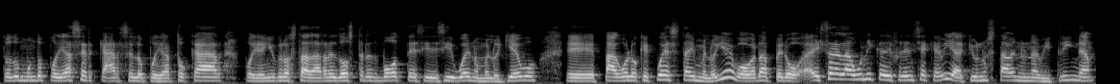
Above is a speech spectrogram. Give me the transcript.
todo el mundo podía acercarse, lo podía tocar, podía yo creo hasta darle dos, tres botes y decir, bueno, me lo llevo, eh, pago lo que cuesta y me lo llevo, ¿verdad? Pero esa era la única diferencia que había, que uno estaba en una vitrina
